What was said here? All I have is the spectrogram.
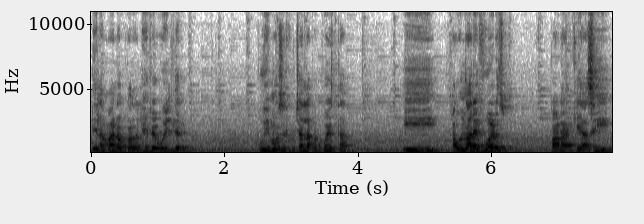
De la mano con el jefe Wilder pudimos escuchar la propuesta y aunar esfuerzos para que así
